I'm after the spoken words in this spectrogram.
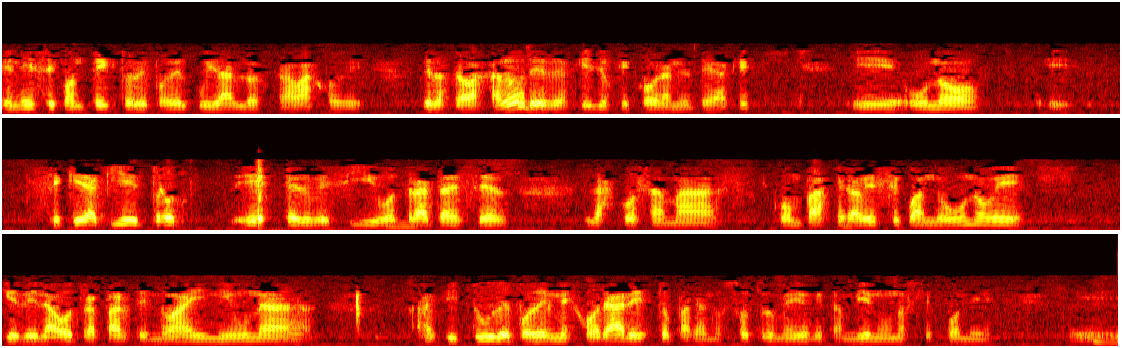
en, ese contexto de poder cuidar los trabajos de, de los trabajadores, de aquellos que cobran el peaje, eh, uno eh, se queda quieto, es pervasivo, trata de ser las cosas más con paz, pero a veces cuando uno ve que de la otra parte no hay ni una actitud de poder mejorar esto para nosotros, medio que también uno se pone eh,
